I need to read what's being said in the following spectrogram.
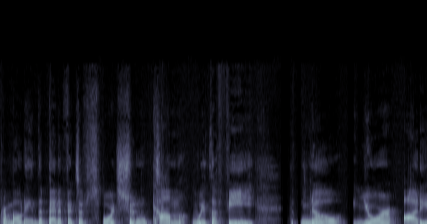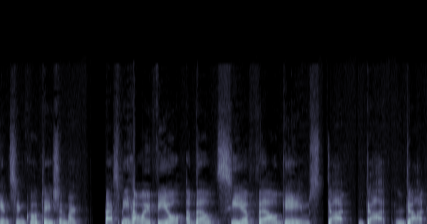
Promoting the benefits of sports shouldn't come with a fee. Know your audience, in quotation mark. Ask me how I feel about CFL games, dot, dot, dot.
